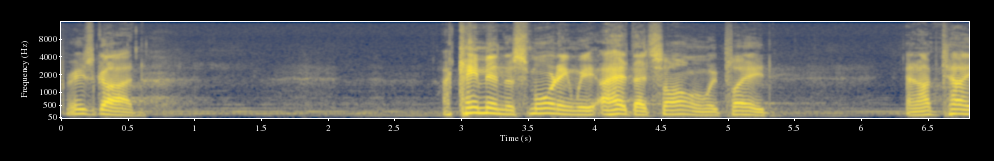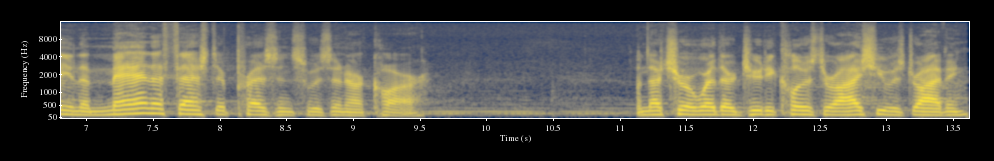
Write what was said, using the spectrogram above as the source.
Praise God. I came in this morning, we, I had that song when we played, and I'm telling you, the manifested presence was in our car. I'm not sure whether Judy closed her eyes, she was driving.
